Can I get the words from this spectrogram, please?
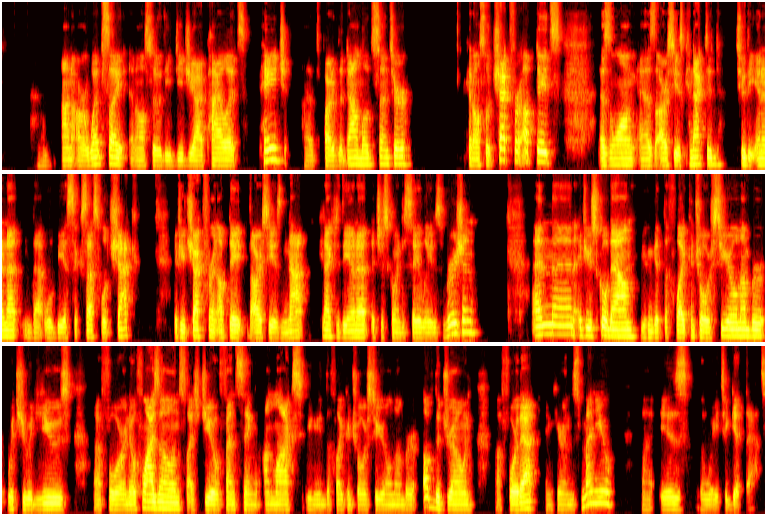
on our website and also the DJI Pilots page. It's part of the Download Center. You can also check for updates as long as the RC is connected to the internet. That will be a successful check. If you check for an update, the RC is not connected to the internet, it's just going to say latest version. And then if you scroll down, you can get the flight controller serial number, which you would use uh, for no-fly zone slash geofencing unlocks. You need the flight controller serial number of the drone uh, for that. And here in this menu uh, is the way to get that.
